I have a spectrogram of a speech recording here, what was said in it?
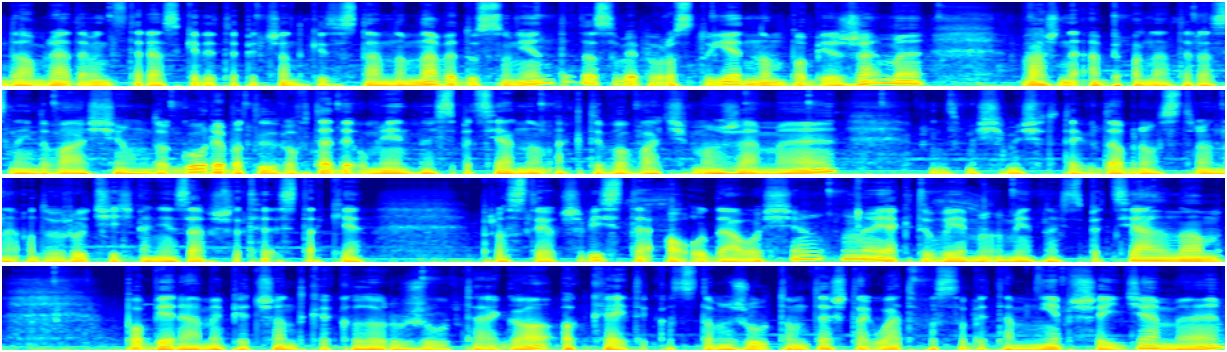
Dobra, to więc teraz, kiedy te pieczątki zostaną nam nawet usunięte, to sobie po prostu jedną pobierzemy. Ważne, aby ona teraz znajdowała się do góry, bo tylko wtedy umiejętność specjalną aktywować możemy. Więc musimy się tutaj w dobrą stronę odwrócić, a nie zawsze to jest takie proste i oczywiste. O, udało się. No i aktywujemy umiejętność specjalną. Pobieramy pieczątkę koloru żółtego. Ok, tylko z tą żółtą też tak łatwo sobie tam nie przejdziemy.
